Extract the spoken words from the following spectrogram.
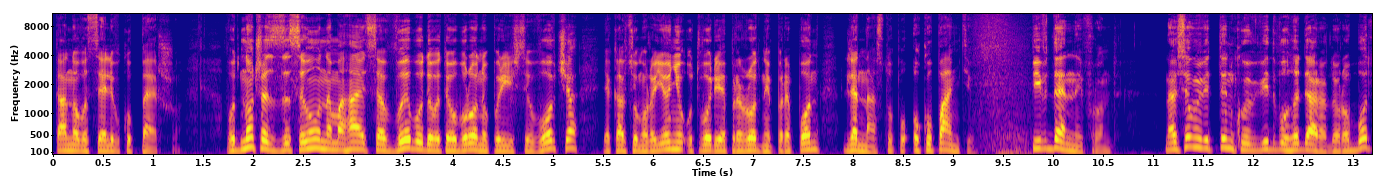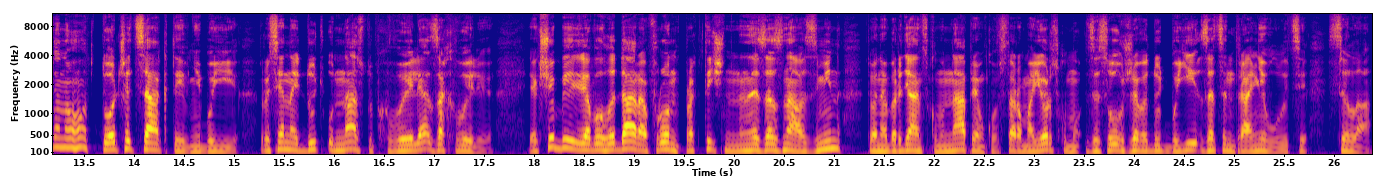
та Новоселівку першу. Водночас ЗСУ намагаються вибудувати оборону по річці Вовча, яка в цьому районі утворює природний перепон для наступу окупантів. Південний фронт. На всьому відтинку від Вугледара до Роботиного точаться активні бої. Росіяни йдуть у наступ хвиля за хвилею. Якщо біля Вугледара фронт практично не зазнав змін, то на Бердянському напрямку в Старомайорському ЗСУ вже ведуть бої за центральні вулиці села.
